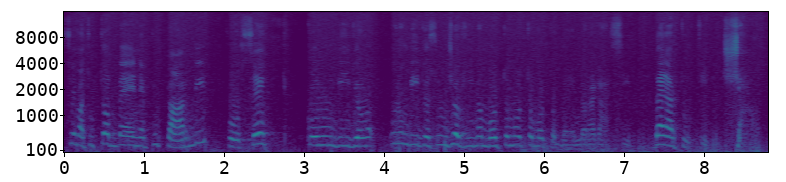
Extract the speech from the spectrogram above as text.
se va tutto bene più tardi, forse con un video, con un giochino molto molto molto bello ragazzi. Bella a tutti, ciao!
